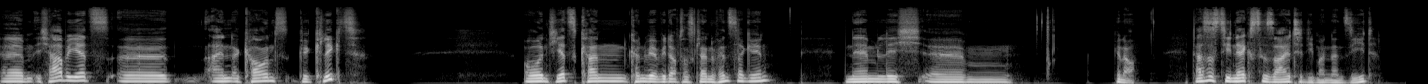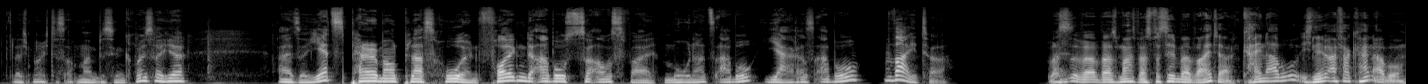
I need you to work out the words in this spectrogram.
Ähm, ich habe jetzt äh, einen Account geklickt und jetzt kann, können wir wieder auf das kleine Fenster gehen. Nämlich, ähm, genau. Das ist die nächste Seite, die man dann sieht. Vielleicht mache ich das auch mal ein bisschen größer hier. Also jetzt Paramount Plus holen. Folgende Abos zur Auswahl. Monatsabo, Jahresabo, weiter. Was, was macht, was passiert mal weiter? Kein Abo? Ich nehme einfach kein Abo.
